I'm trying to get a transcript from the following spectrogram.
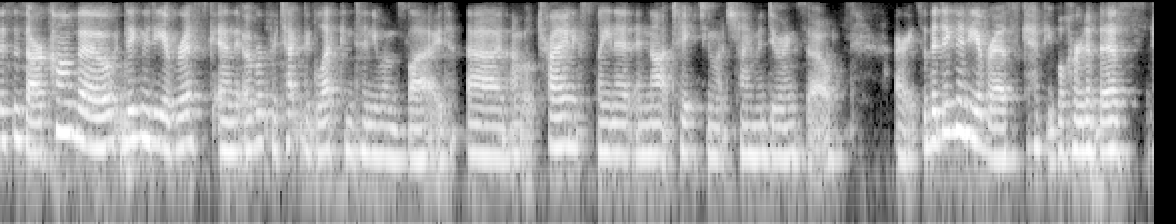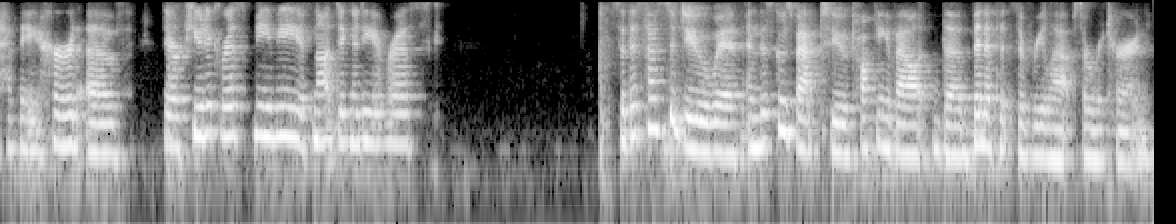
this is our combo dignity of risk and the overprotect neglect continuum slide. Uh, I will try and explain it and not take too much time in doing so. All right, so the dignity of risk. Have people heard of this? Have they heard of therapeutic risk, maybe, if not dignity of risk? So this has to do with, and this goes back to talking about the benefits of relapse or return.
